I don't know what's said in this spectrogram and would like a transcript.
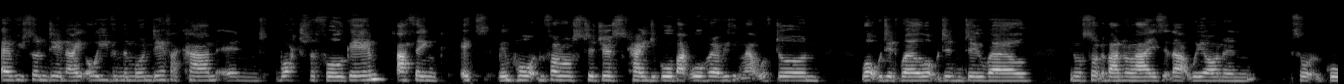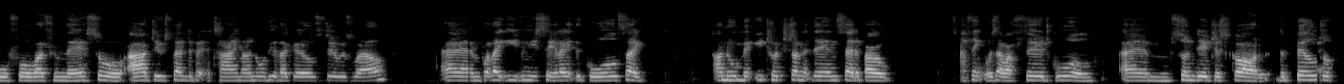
every Sunday night or even the Monday if I can and watch the full game. I think it's important for us to just kind of go back over everything that we've done, what we did well, what we didn't do well, you know, sort of analyse it that way on and sort of go forward from there. So I do spend a bit of time. I know the other girls do as well. Um, but like even you say like the goals, like I know Mickey touched on it there and said about I think it was our third goal um Sunday just gone. The build up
